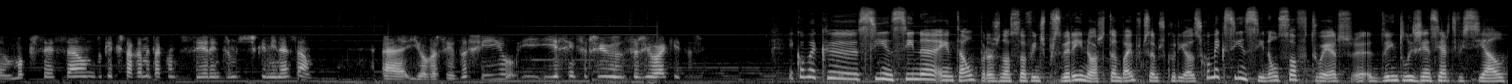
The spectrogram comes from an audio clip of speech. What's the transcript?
uma percepção do que é que está realmente a acontecer em termos de discriminação. Uh, e eu abracei o desafio e, e assim surgiu, surgiu a Equitas. E como é que se ensina, então, para os nossos ouvintes perceberem, e nós também, porque estamos curiosos, como é que se ensina um software eh, de inteligência artificial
